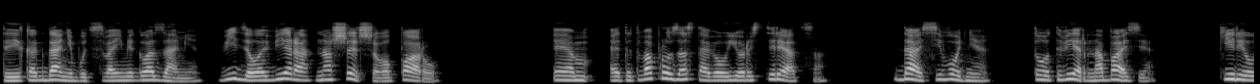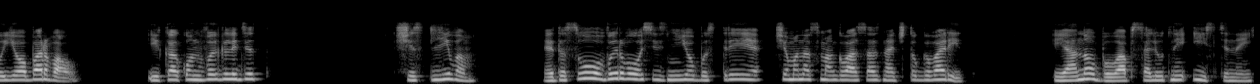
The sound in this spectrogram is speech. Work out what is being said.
Ты когда-нибудь своими глазами видела Вера, нашедшего пару? Эм, этот вопрос заставил ее растеряться. Да, сегодня тот Вер на базе. Кирилл ее оборвал. И как он выглядит? Счастливым, это слово вырвалось из нее быстрее, чем она смогла осознать, что говорит, и оно было абсолютной истиной.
